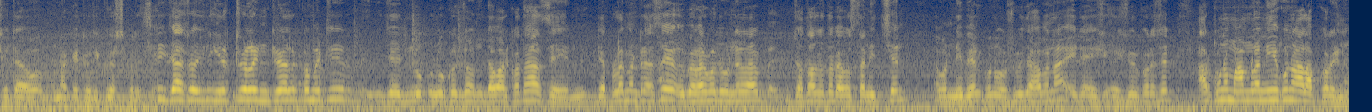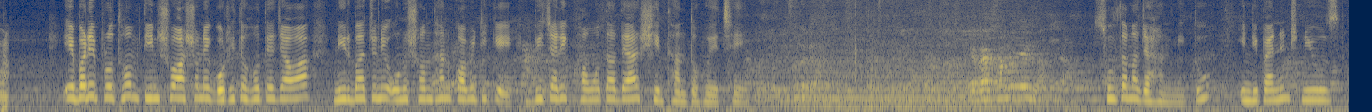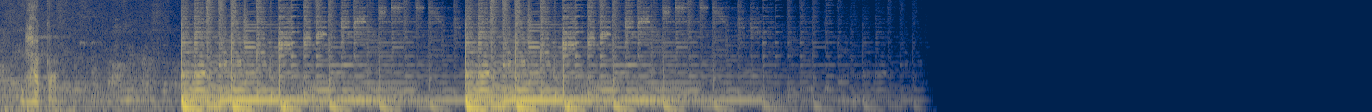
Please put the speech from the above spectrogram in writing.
সেটা ওনাকে একটু রিকোয়েস্ট করেছি। জাস্ট ওই ইলেকট্রাল ইন্টারিয়াল কমিটির যে লোক- লোকজন দেওয়ার কথা আছে ডেভেলপমেন্ট আছে, ওই ব্যাপার মধ্যে ওনারা যথাযথ ব্যবস্থা নিচ্ছেন এবং নেবেন, কোনো অসুবিধা হবে না, এটা ইস্যুর করেছেন। আর কোনো মামলা নিয়ে কোনো আলাপ করেন না এবারে প্রথম তিনশো আসনে গঠিত হতে যাওয়া নির্বাচনী অনুসন্ধান কমিটিকে বিচারিক ক্ষমতা দেওয়ার সিদ্ধান্ত হয়েছে। Sultana Jahan Mitu, independent news, Dhaka.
